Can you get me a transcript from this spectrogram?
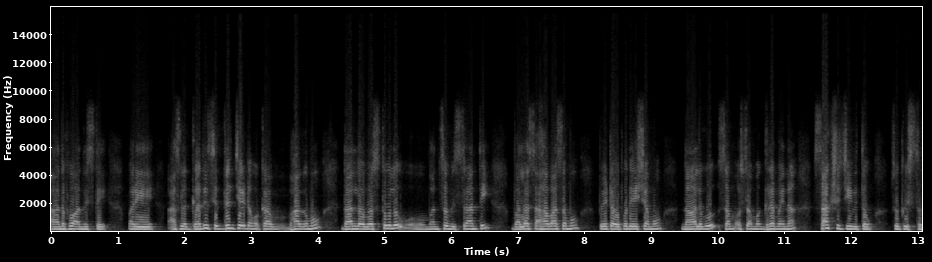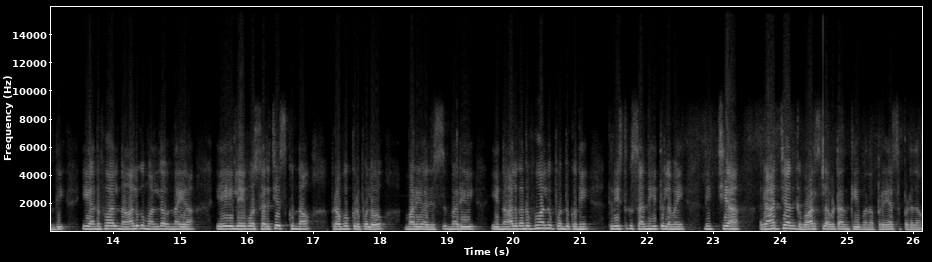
అనుభవాన్ని ఇస్తాయి. మరి అసలు గది సిద్ధం చేయడం ఒక భాగము దానిలో వస్తువులు మన మంచం విశ్రాంతి బల సహవాసము పీఠ ఉపదేశము నాలుగు సమ సమగ్రమైన సాక్షి జీవితం చూపిస్తుంది. ఈ అనుభవాలు నాలుగు మనలో ఉన్నాయా? ఏ లేవో సరిచేసుకుందాం ప్రభు కృపలో. మరి అది మరి ఈ నాలుగు అనుభవాలను పొందుకుని క్రీస్తుకు సన్నిహితులమై నిత్య రాజ్యానికి వారసులు అవ్వటానికి మనం ప్రయాసపడదాం.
